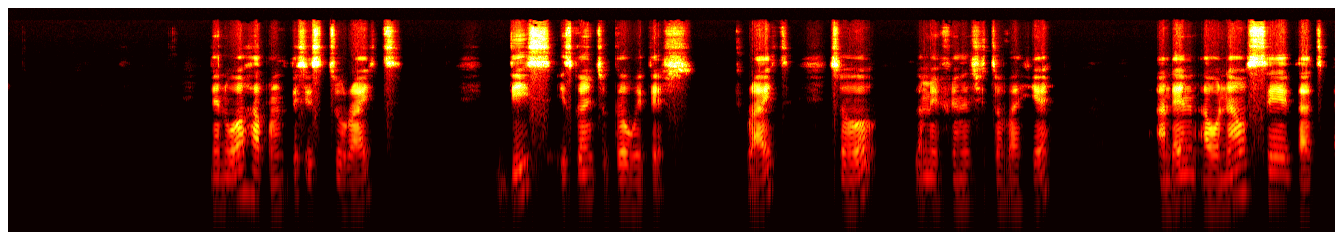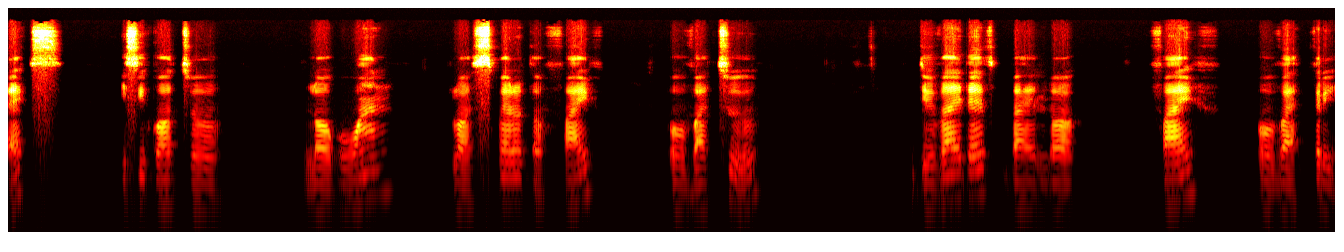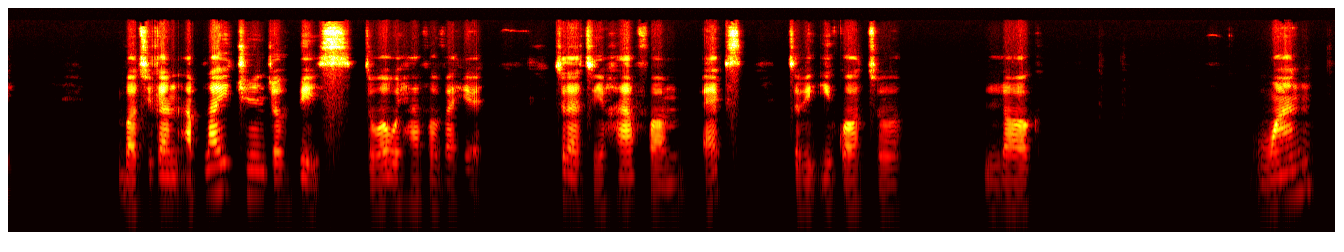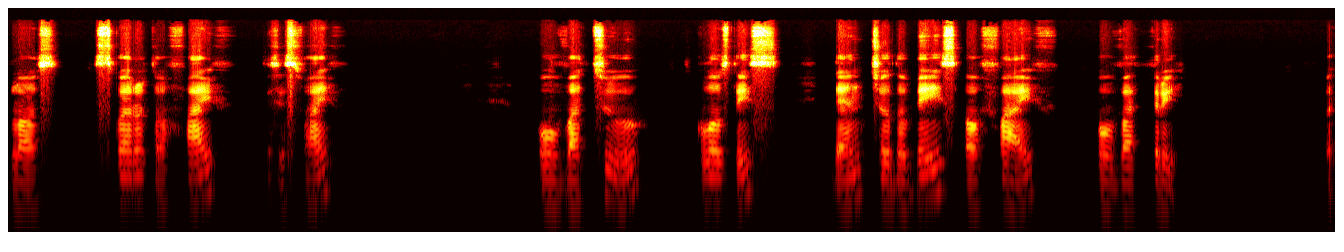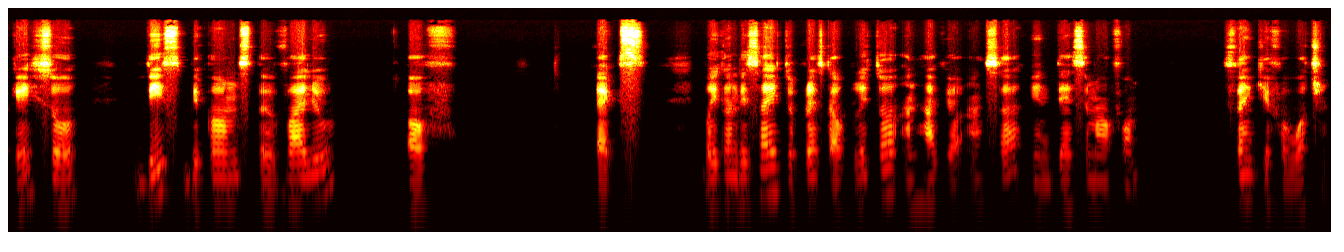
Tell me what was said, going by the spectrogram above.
Then what happens? This is 2, right? This is going to go with this, right? So let me finish it over here. And then I will now say that x is equal to log 1 plus square root of 5 over 2 divided by log 5 over 3. but you can apply change of base to what we have over here so that you have um, x to be equal to log 1 plus square root of 5 this is 5 over 2 close this then to the base of 5 over 3 okay so this becomes the value of x. But you can decide to press calculator and have your answer in decimal form. Thank you for watching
